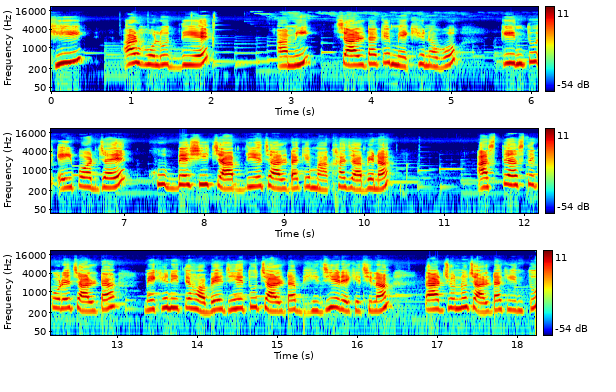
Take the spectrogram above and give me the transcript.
ঘি আর হলুদ দিয়ে আমি চালটাকে মেখে নেব, কিন্তু এই পর্যায়ে খুব বেশি চাপ দিয়ে চালটাকে মাখা যাবে না। আস্তে আস্তে করে চালটা মেখে নিতে হবে, যেহেতু চালটা ভিজিয়ে রেখেছিলাম, তার জন্য চালটা কিন্তু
